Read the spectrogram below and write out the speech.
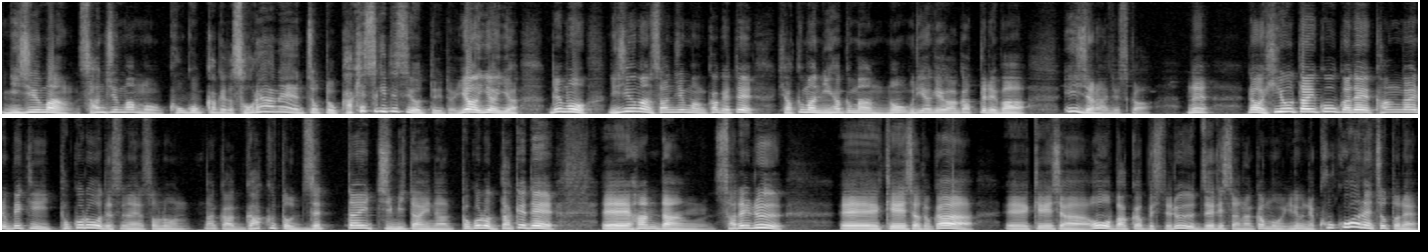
20万30万も広告かけたそれはねちょっとかけすぎですよって言うといやいやいやでも20万30万かけて100万200万の売り上げが上がってればいいじゃないですか。ね。だから費用対効果で考えるべきところをですねそのなんか額と絶対値みたいなところだけで、えー、判断される、えー、経営者とか、えー、経営者をバックアップしてる税理士さんなんかもいるんでここはねちょっとね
